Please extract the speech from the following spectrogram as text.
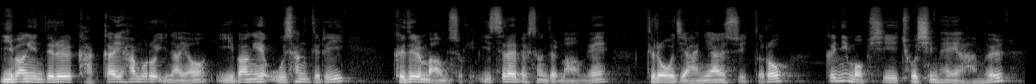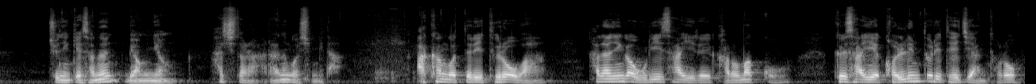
이방인들을 가까이 함으로 인하여 이방의 우상들이 그들 마음속에 이스라엘 백성들 마음에 들어오지 아니할 수 있도록 끊임없이 조심해야 함을 주님께서는 명령하시더라라는 것입니다. 악한 것들이 들어와 하나님과 우리 사이를 가로막고 그 사이에 걸림돌이 되지 않도록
